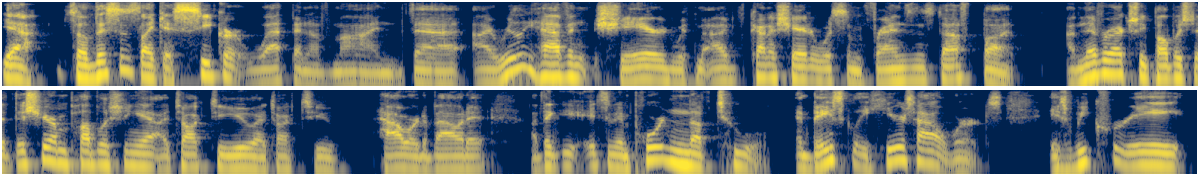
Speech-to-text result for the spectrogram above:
Yeah. So this is like a secret weapon of mine that I really haven't shared with I've kind of shared it with some friends and stuff, but I've never actually published it. This year I'm publishing it. I talked to you, I talked to Howard about it. I think it's an important enough tool. And basically here's how it works is we create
